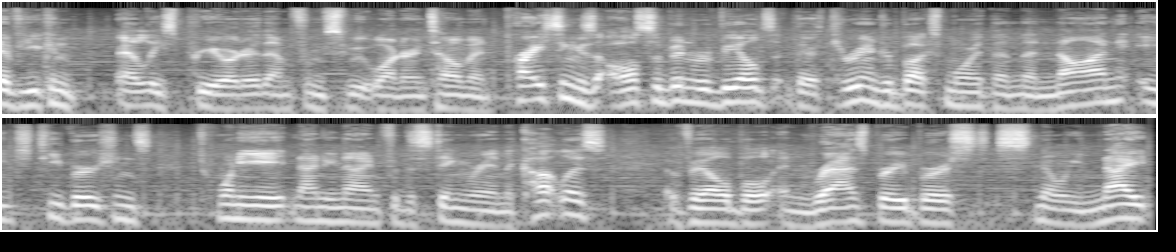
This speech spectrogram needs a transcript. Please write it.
of, you can at least pre-order them from Sweetwater and Thomann. Pricing has also been revealed. They're 300 bucks more than the non-HT versions, 28.99 for the Stingray and the Cutlass, available in Raspberry Burst, Snowy Night,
